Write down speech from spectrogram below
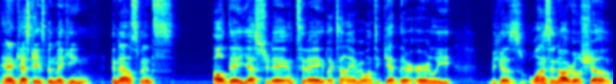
and Kaskade's been making announcements all day yesterday and today, like telling everyone to get there early because once inaugural show.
